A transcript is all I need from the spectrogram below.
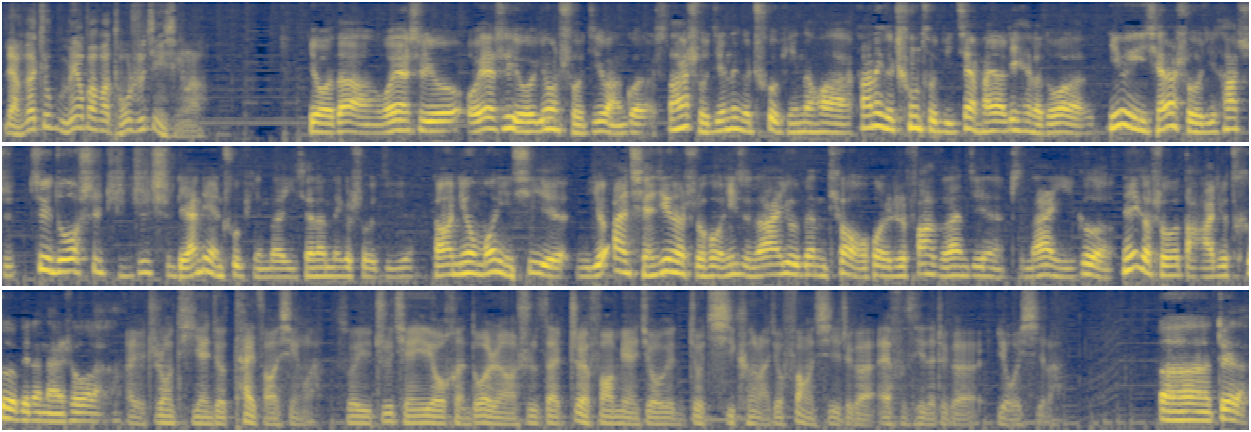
两个就没有办法同时进行了。有的，我也是有，我也是有用手机玩过的。它手机那个触屏的话，它那个冲突比键盘要厉害的多了。因为以前的手机它只最多是只支持两点触屏的，以前的那个手机。然后你用模拟器，你就按前进的时候，你只能按右边的跳或者是发子按键，只能按一个。那个时候打就特别的难受了。哎，这种体验就太糟心了。所以之前也有很多人啊是在这方面就就弃坑了，就放弃这个 FC 的这个游戏了。呃，对的，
